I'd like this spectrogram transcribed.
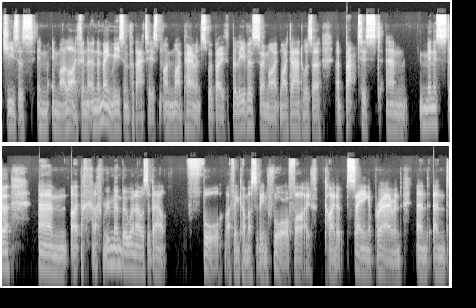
Jesus in in my life, and and the main reason for that is my, my parents were both believers. So my my dad was a a Baptist um, minister. Um, I, I remember when I was about four. I think I must have been four or five, kind of saying a prayer and and and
